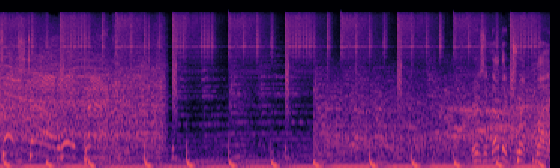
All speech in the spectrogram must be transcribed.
Touchdown, Wolfpack. There's another trick play.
